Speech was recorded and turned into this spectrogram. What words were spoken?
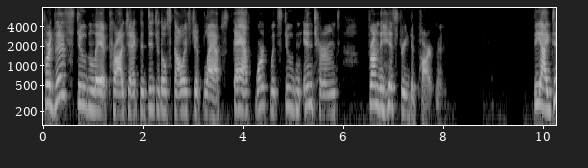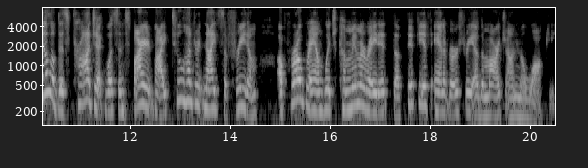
For this student-led project, the Digital Scholarship Lab staff worked with student interns from the history department. The ideal of this project was inspired by 200 Nights of Freedom, a program which commemorated the 50th anniversary of the March on Milwaukee.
